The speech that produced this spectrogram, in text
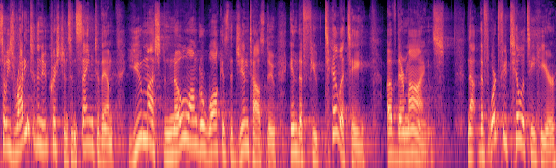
so he's writing to the new Christians and saying to them, You must no longer walk as the Gentiles do in the futility of their minds. Now, the word futility here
